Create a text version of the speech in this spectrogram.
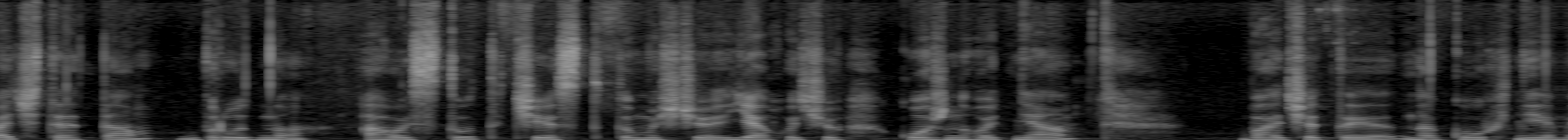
Бачите, там брудно, а ось тут чисто, тому що я хочу кожного дня бачити на кухні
